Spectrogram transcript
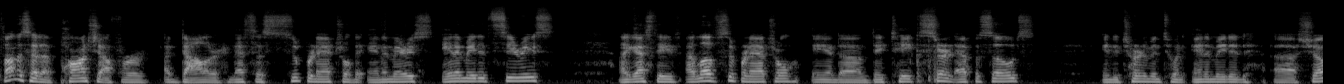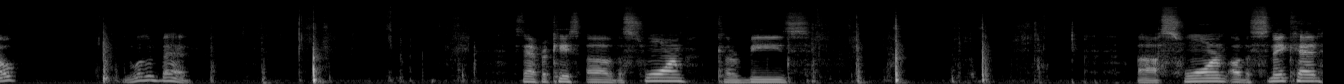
Found this at a pawn shop for a dollar, and that's a Supernatural, the animated series. I guess they've. I love Supernatural, and um, they take certain episodes and they turn them into an animated uh, show. It wasn't bad. Snapper case of the Swarm, Killer Bees. Uh, Swarm of the Snakehead,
